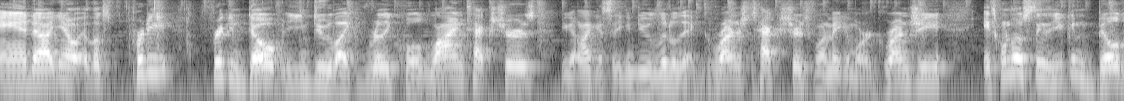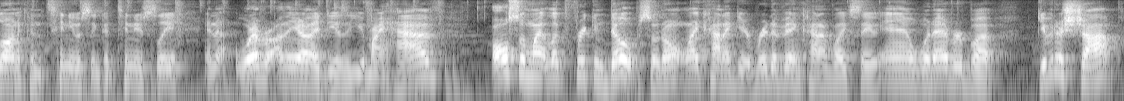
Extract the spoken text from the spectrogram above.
And, uh, you know, it looks pretty freaking dope. You can do like really cool line textures. You can, like I said, you can do literally like grunge textures if you want to make it more grungy. It's one of those things that you can build on continuously and continuously. And whatever other ideas that you might have also might look freaking dope. So don't like kind of get rid of it and kind of like say, eh, whatever. But give it a shot.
